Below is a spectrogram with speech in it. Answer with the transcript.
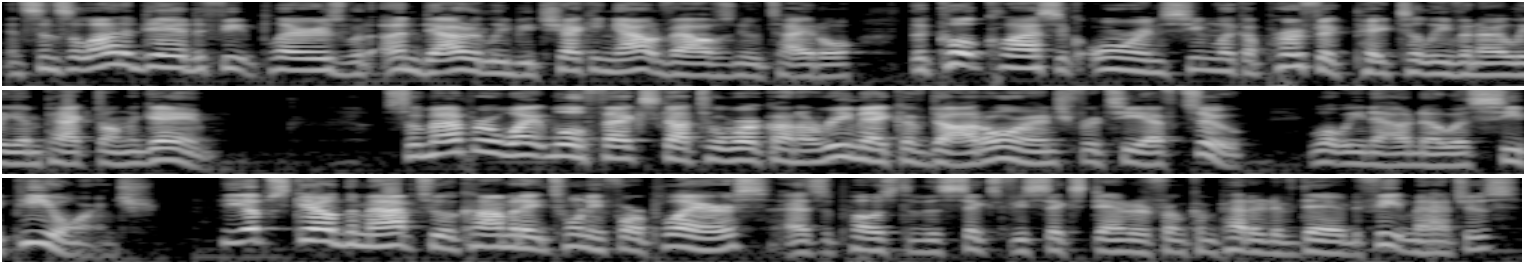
and since a lot of Day of Defeat players would undoubtedly be checking out Valve's new title, the cult classic Orange seemed like a perfect pick to leave an early impact on the game. So mapper White Wolf X got to work on a remake of Dot Orange for TF2, what we now know as CP Orange. He upscaled the map to accommodate 24 players, as opposed to the 6v6 standard from competitive Day of Defeat matches,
